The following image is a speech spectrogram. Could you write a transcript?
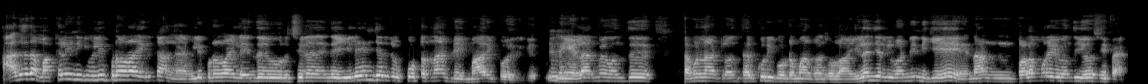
அதுதான். மக்கள் இன்னைக்கு விழிப்புணர்வா இருக்காங்க. விழிப்புணர்வா இல்ல இந்த ஒரு சில இந்த இளைஞர்கள் கூட்டம் தான் இப்படி மாறி போயிருக்கு. நீங்க எல்லாருமே வந்து தமிழ்நாட்டுல வந்து தற்கொலை கூட்டமா இருக்கான்னு சொல்லலாம். இளைஞர்கள் வந்து இன்னைக்கு நான் பலமுறை வந்து யோசிப்பேன்.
